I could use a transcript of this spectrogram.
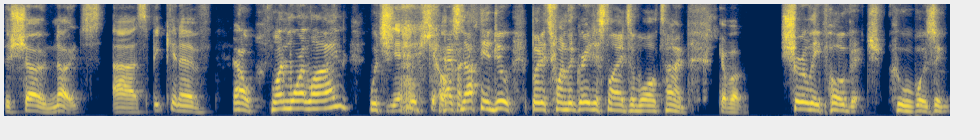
the show notes. Uh, speaking of Oh, one more line, which, yeah, which has on. nothing to do, but it's one of the greatest lines of all time. Come on. Shirley Povich, who was a,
